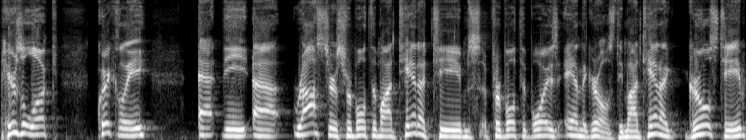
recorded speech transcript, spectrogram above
Here's a look quickly at the uh, rosters for both the Montana teams, for both the boys and the girls. The Montana girls team,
